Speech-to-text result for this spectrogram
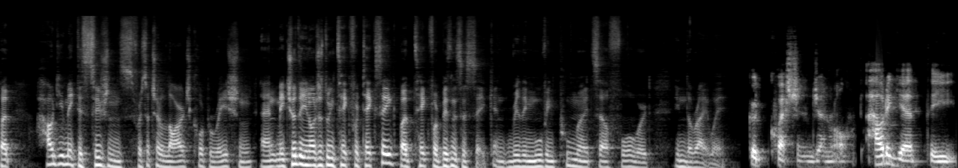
But how do you make decisions for such a large corporation and make sure that you're not just doing tech for tech's sake, but tech for business's sake and really moving Puma itself forward in the right way? Good question in general. How to get the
